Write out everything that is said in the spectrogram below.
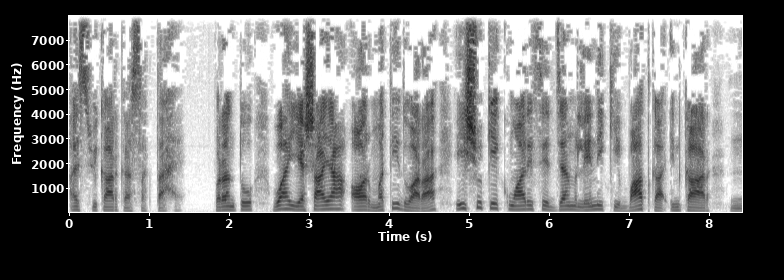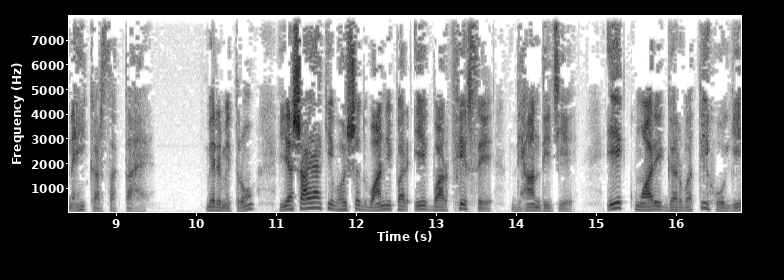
अस्वीकार कर सकता है। परंतु वह यशाया और मती द्वारा यीशु के कुंवारी से जन्म लेने की बात का इनकार नहीं कर सकता है। मेरे मित्रों यशाया की भविष्यवाणी पर एक बार फिर से ध्यान दीजिए। एक कुमारी गर्भवती होगी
